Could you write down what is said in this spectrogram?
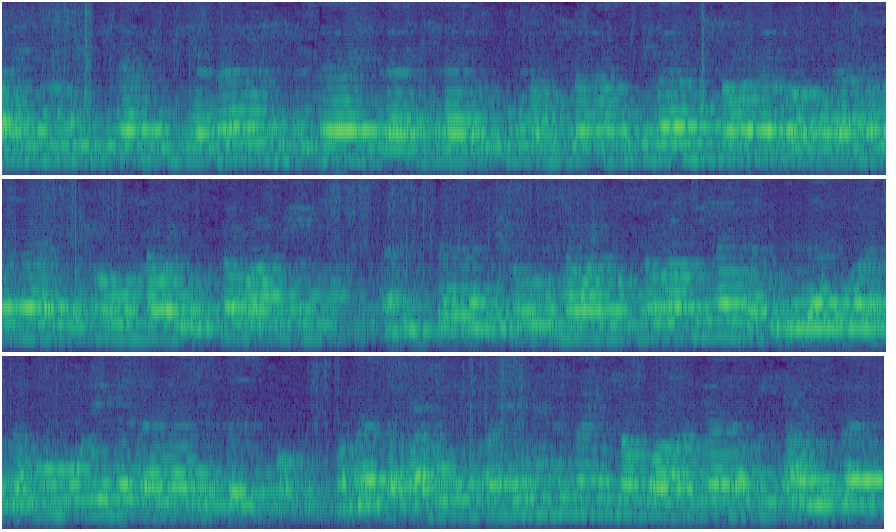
عليكم في الكتاب في يتامى النساء اللاتي لا تؤتونهن ما كتب لهن وترغبون بالقسط وما تفعلوا من خير فإن الله كان به عليما.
